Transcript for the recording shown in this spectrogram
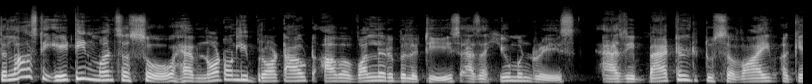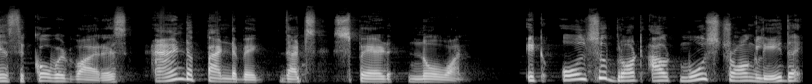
The last 18 months or so have not only brought out our vulnerabilities as a human race as we battled to survive against the COVID virus and a pandemic that's spared no one. It also brought out more strongly the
